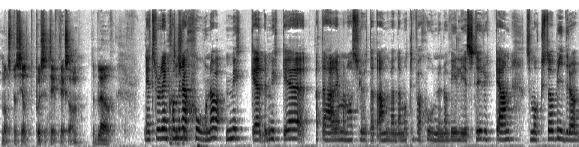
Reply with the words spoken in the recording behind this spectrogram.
något speciellt positivt liksom. Det blir... Jag tror det är en kombination av mycket, mycket att det här är man har slutat använda motivationen och viljestyrkan som också bidrar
